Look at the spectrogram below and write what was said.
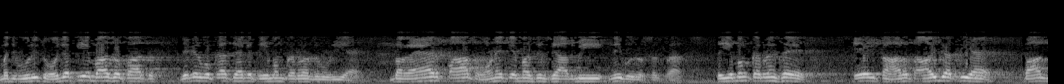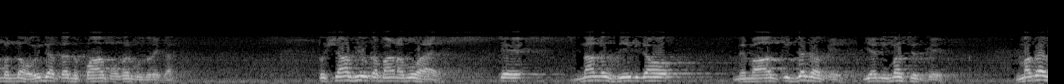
مجبوری تو ہو جاتی ہے بعض اوقات، لیکن وہ کہتے ہیں کہ تیمم کرنا ضروری ہے۔ بغیر پاک ہونے کے مسجد سے آدمی نہیں گزر سکتا۔ تیمم کرنے سے ایک تہارت آ ہی جاتی ہے پاک بندہ ہو ہی جاتا ہے تو پاک ہو کر گزرے گا۔ تو شافیوں کا معنی وہ ہے کہ نہ نزدیک جاؤ نماز کی جگہ پہ یعنی مسجد پہ۔ مگر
